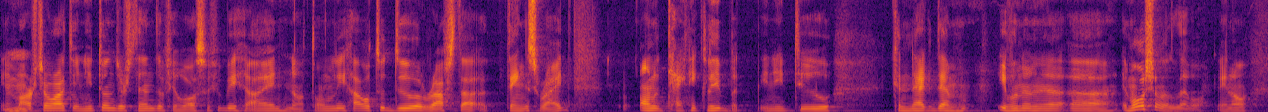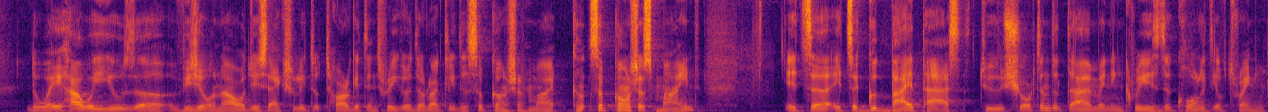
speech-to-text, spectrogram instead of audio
In Mhm. martial art, you need to understand the philosophy behind not only how to do a rough stu- things right, only technically, but you need to connect them even on an emotional level. You know, the way how we use uh, visual analogies actually to target and trigger directly the subconscious mind, subconscious mind. It's a it's a good bypass to shorten the time and increase the quality of training,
